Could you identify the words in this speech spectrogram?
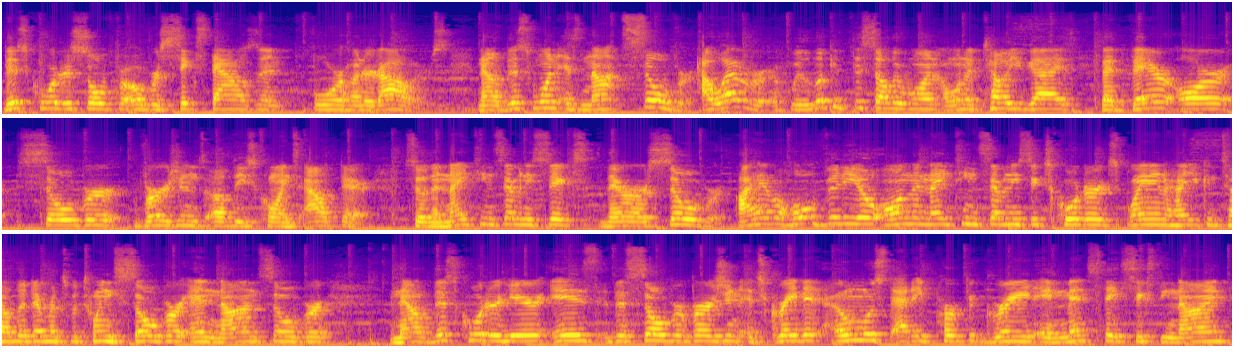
This quarter sold for over $6,400. Now this one is not silver. However, if we look at this other one, I want to tell you guys that there are silver versions of these coins out there. So the 1976, there are silver. I have a whole video on the 1976 quarter explaining how you can tell the difference between silver and non-silver. Now this quarter here is the silver version. It's graded almost at a perfect grade, a Mint State 69.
